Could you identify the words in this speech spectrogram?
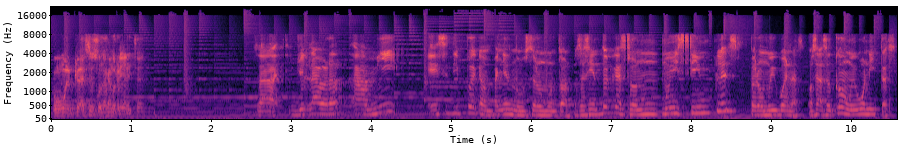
Como el clásico una corriente. O sea, yo la verdad, a mí ese tipo de campañas me gustan un montón. O sea, siento que son muy simples, pero muy buenas. O sea, son como muy bonitas.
